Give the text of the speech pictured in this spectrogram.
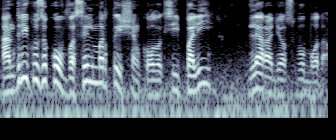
Андрій Козаков, Василь Мартищенко, Олексій Палій для Радіо Свобода.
